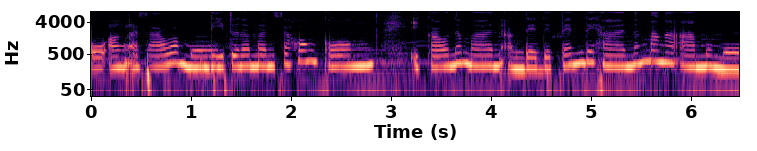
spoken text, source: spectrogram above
o ang asawa mo. Dito naman sa Hong Kong, ikaw naman ang dedependehan ng mga amo mo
